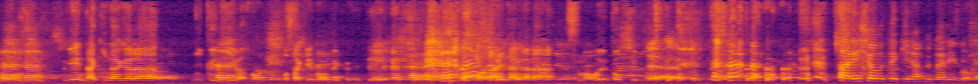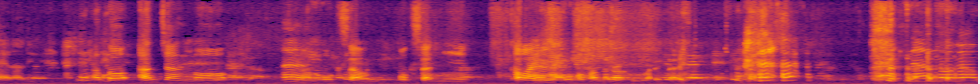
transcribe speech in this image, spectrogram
うんすげえ泣きながら肉兄はのお酒飲んでくれて 笑いながらスマホで撮ってるみたい対照的な二人みたいなね。なあとあんちゃんのあの奥さん奥さんに可愛い弟さんだねって言われたい。うん。何の願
